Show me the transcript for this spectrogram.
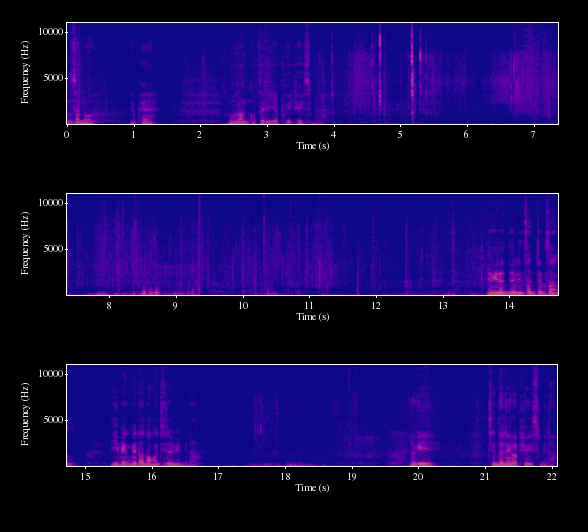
등산로 옆에 노란 꽃들이 예쁘게 피어 있습니다. 여기는 연인산 정상 200m 남은 지점입니다. 여기 진달래가 피어 있습니다.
